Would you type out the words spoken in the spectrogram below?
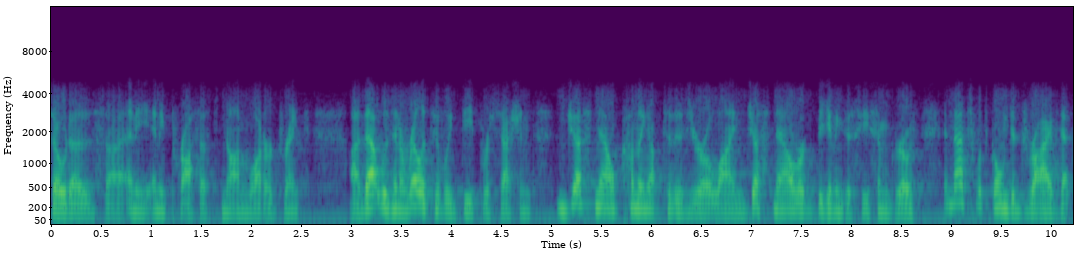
sodas, uh, any, any processed non-water drink. Uh, that was in a relatively deep recession, just now coming up to the zero line. Just now we're beginning to see some growth, and that's what's going to drive that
